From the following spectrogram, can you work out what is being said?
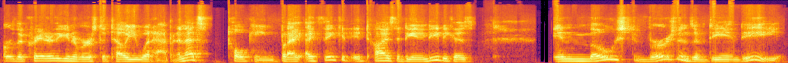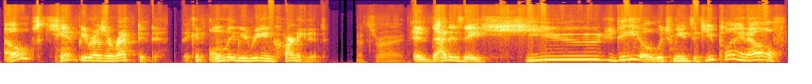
for the creator of the universe to tell you what happened and that's tolkien but i, I think it, it ties to d&d because in most versions of d&d elves can't be resurrected they can only be reincarnated That's right. and that is a huge deal which means if you play an elf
